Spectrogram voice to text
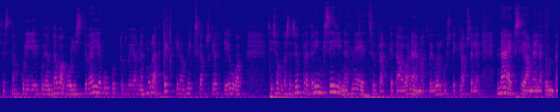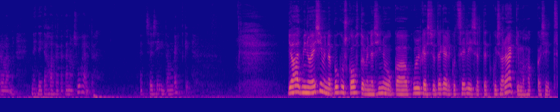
sest noh, kui, kui on tavakoolist välja kukutud või on need mured tekkinud, miks laps klatti jõuab, siis on ka see sõprade ring selline, et need sõbrad, keda vanemad või võrgustik lapsele näeks hea meelega ümber olema, need ei taha temaga täna suhelda. et see sild on katki jah, et minu esimene põgus kohtumine sinuga kulges ju tegelikult selliselt, et kui sa rääkima hakkasid,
